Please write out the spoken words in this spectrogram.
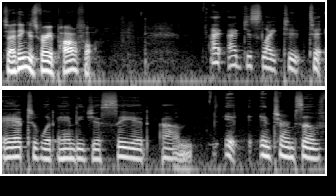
So I think it's very powerful. I, would just like to, to add to what Andy just said um, it, in terms of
